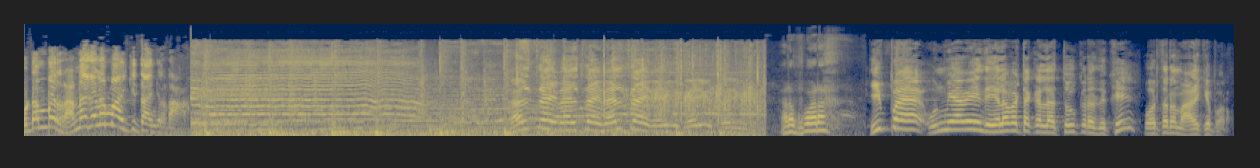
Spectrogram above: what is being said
உடம்ப ரணகலம் ஆக்கிட்டாங்கடா well try well try well try very good very good very good அட போடா. இப்ப உண்மையாவே இந்த இளவட்ட கல்லை தூக்குறதுக்கு ஒருத்தர் நம்ம அழைக்க போறோம்.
